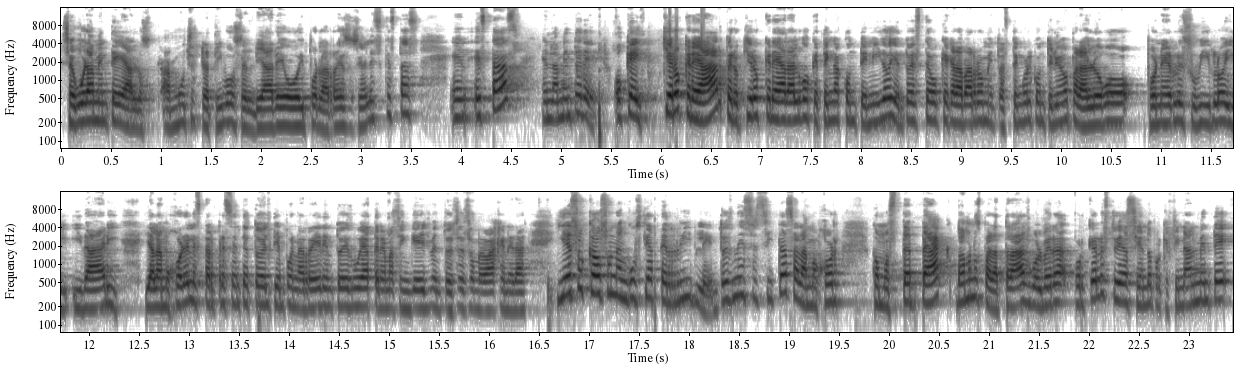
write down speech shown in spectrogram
seguramente a, los, a muchos creativos el día de hoy por las redes sociales, que estás en, estás en la mente de, ok, quiero crear, pero quiero crear algo que tenga contenido y entonces tengo que grabarlo mientras tengo el contenido para luego ponerlo y subirlo y, y dar y, y, a lo mejor el estar presente todo el tiempo en la red, entonces voy a tener más engagement, entonces eso me va a generar. Y eso causa una angustia terrible. Entonces necesitas a lo mejor como step back, vámonos para atrás, volver a, ¿por qué lo estoy haciendo? Porque finalmente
